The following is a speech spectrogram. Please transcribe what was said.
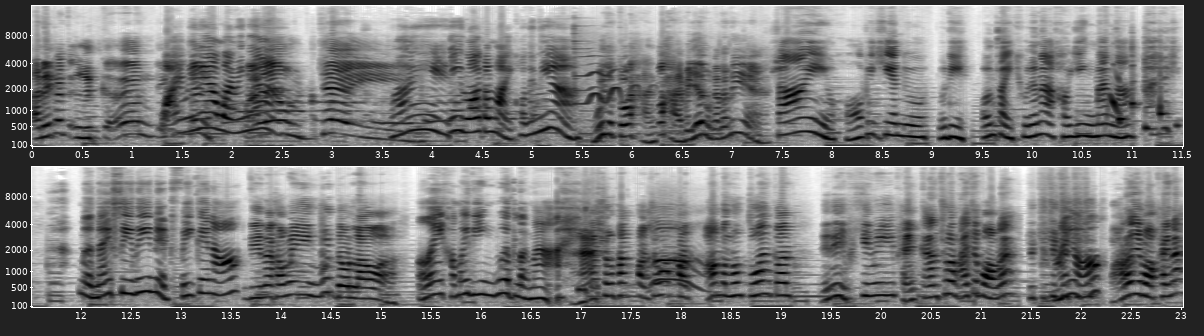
อันนี้ก็อืดเกินไหวไหมเนี่ยไหวไหมเนี่ยาเร็วเย้ไม่นี่รอดกันหลายคนเลยเนี่ยอุ้ยแต่ตัวหางก็หายไปเยอะเหมือนกันนะเนี่ยใช่โหพี่เคียนดูดูดิคนใส่ชุดนั่นน่ะเขายิงแม่นนะเหมือนในซีรีส์ Netflix เลยเนาะดีนะเขาไม่ยิงวุดโดนเราอะเอ้ยเขาไม่ยิงเวืดหรอกนะหาช่วงพักผ่อนช่วงพักผ่อนเอามารวมตัวกันก่อน นี่นี่พี่เคนมีแผนการช่วงไหนจะบอกนะจุดจุดจุดจุดบอกแล้วอย่าบอกใครนะ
